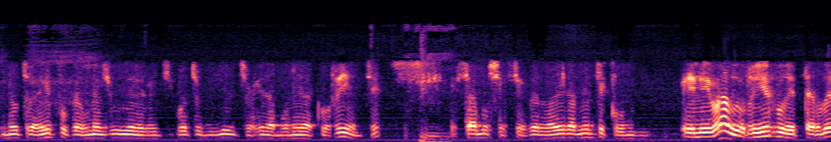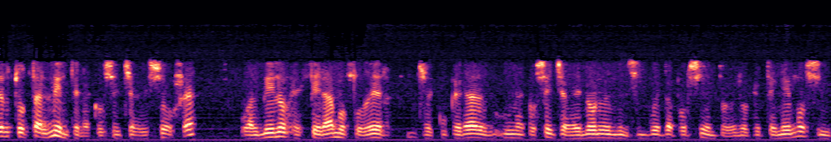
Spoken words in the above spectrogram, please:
En otra época una lluvia de 24 milímetros era moneda corriente estamos este, verdaderamente con elevado riesgo de perder totalmente la cosecha de soja, o al menos esperamos poder recuperar una cosecha del orden del 50% de lo que tenemos si,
